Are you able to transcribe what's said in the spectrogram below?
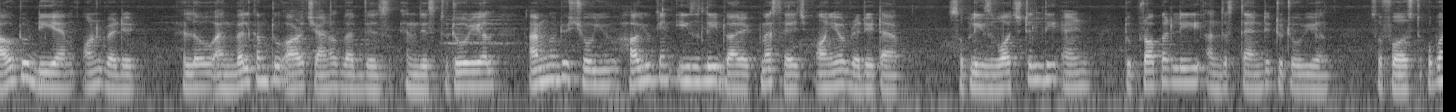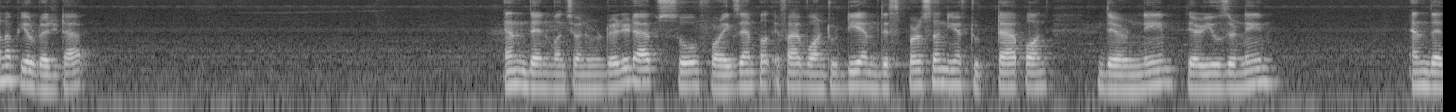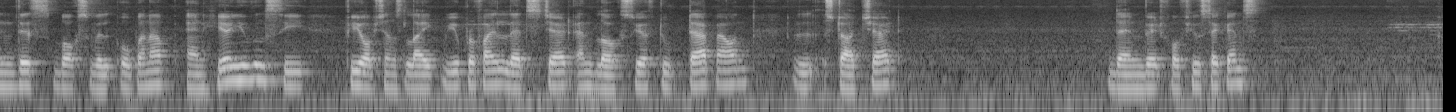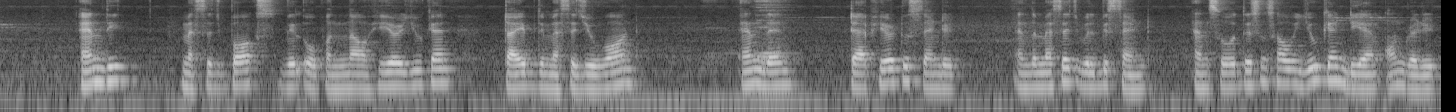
how to DM on Reddit. Hello and welcome to our channel Web Whizz. In this tutorial, I'm going to show you how you can easily direct message on your Reddit app. So please watch till the end to properly understand the tutorial. So first open up your Reddit app and then once you're on Reddit app so for example if I want to DM this person you have to tap on their name their username and then this box will open up and here you will see few options like view profile let's chat and blocks. You have to tap on start chat then wait for few seconds and the message box will open. Now here you can type the message you want and then tap here to send it and the message will be sent. And so this is how you can DM on Reddit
